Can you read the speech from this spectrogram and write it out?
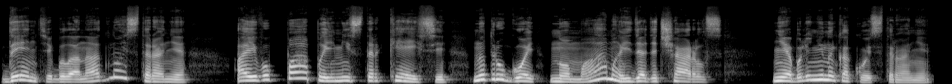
Денти была на одной стороне, а его папа и мистер Кейси на другой, но мама и дядя Чарльз не были ни на какой стороне.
